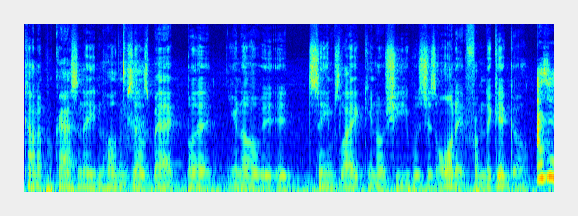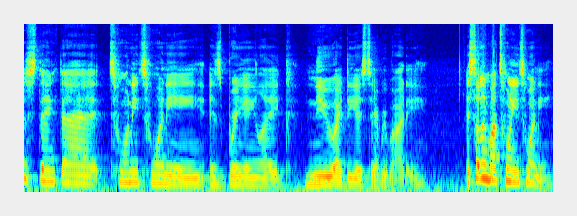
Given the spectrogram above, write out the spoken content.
kind of procrastinate and hold themselves back but you know it, it seems like you know she was just on it from the get-go I just think that 2020 is bringing like new ideas to everybody. It's something about 2020.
